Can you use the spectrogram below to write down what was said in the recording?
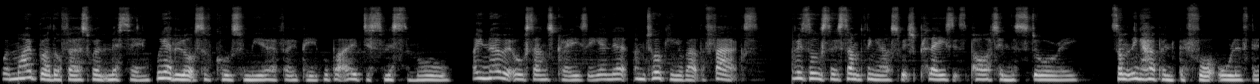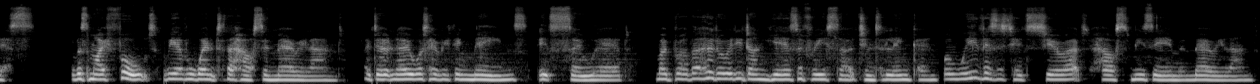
When my brother first went missing, we had lots of calls from UFO people, but I dismissed them all. I know it all sounds crazy, and yet I'm talking about the facts. There is also something else which plays its part in the story. Something happened before all of this. It was my fault we ever went to the house in Maryland. I don't know what everything means. It's so weird. My brother had already done years of research into Lincoln when we visited Surratt House Museum in Maryland.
